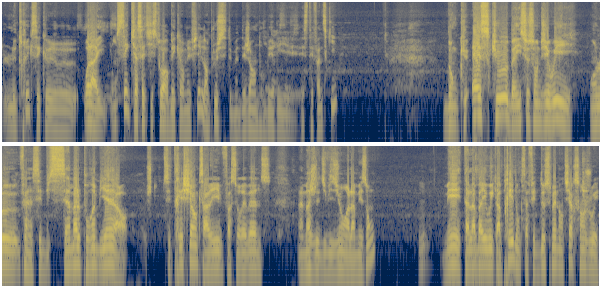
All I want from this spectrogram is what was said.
Le truc, c'est que, voilà, on sait qu'il y a cette histoire Baker Mayfield. En plus, c'était même déjà Andrew Berry et, Stefanski. Donc, est-ce que, ben, ils se sont dit, oui, on le, enfin, c'est, c'est un mal pour un bien. Alors, c'est très chiant que ça arrive face aux Ravens un match de division à la maison. Mm. Mais t'as la bye week après, donc ça fait deux semaines entières sans jouer.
